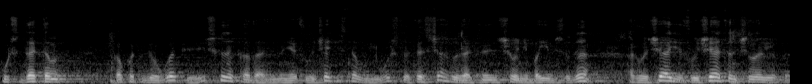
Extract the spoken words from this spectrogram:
Лучше дать там какое-то другое физическое наказание, но не отлучать из ноги. Вот что это сейчас, вы знаете, ничего не боимся, да? Отлучать, отлучать от человека.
